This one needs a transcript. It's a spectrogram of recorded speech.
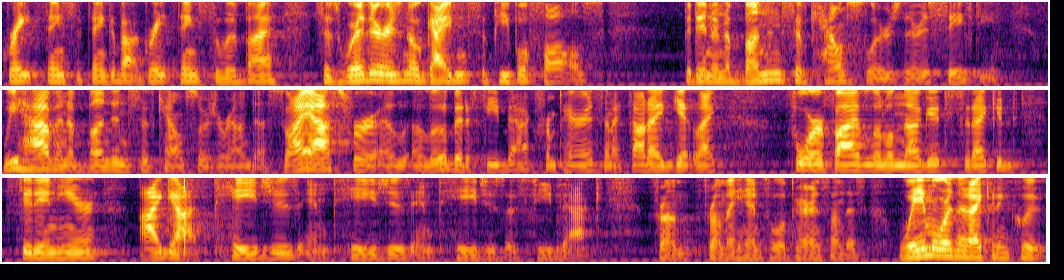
great things to think about, great things to live by. Says, Where there is no guidance, the people falls. But in an abundance of counselors, there is safety. We have an abundance of counselors around us. So I asked for a, a little bit of feedback from parents, and I thought I'd get like four or five little nuggets that I could fit in here. I got pages and pages and pages of feedback from, from a handful of parents on this. Way more than I can include.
